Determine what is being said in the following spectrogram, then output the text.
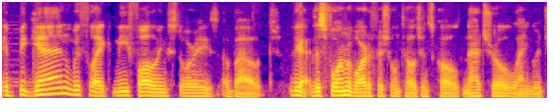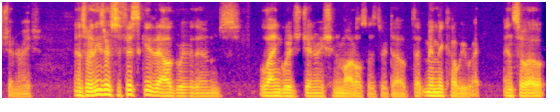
It began with like me following stories about yeah this form of artificial intelligence called natural language generation. And so these are sophisticated algorithms language generation models, as they're dubbed, that mimic how we write. And so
